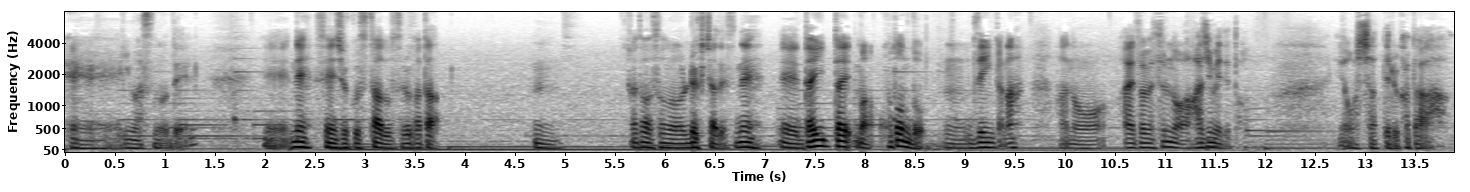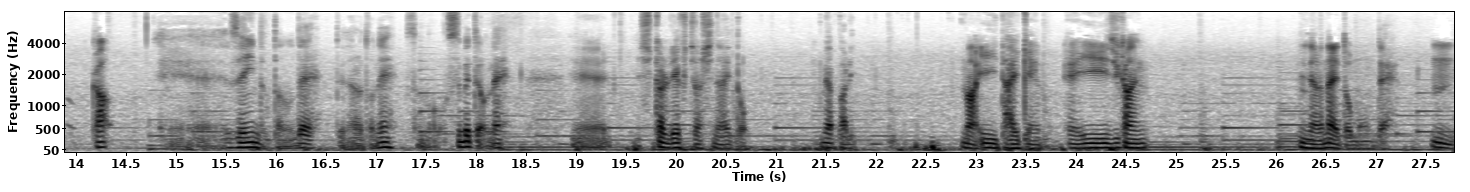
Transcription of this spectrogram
え、いますので、え、ね染色スタートする方うん、あとはそのレクチャーですね、えー、大体まあほとんど、うん、全員かな。あの藍染めするのは初めてと、おっしゃってる方が、えー、全員だったのでってなるとねその全てをね、えー、しっかりレクチャーしないとやっぱりまあいい体験、えー、いい時間にならないと思うんで。うん。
